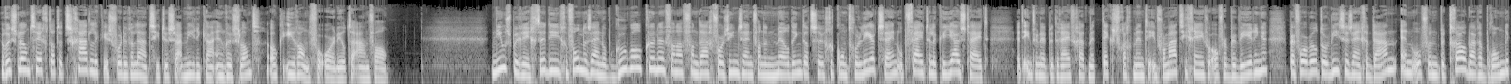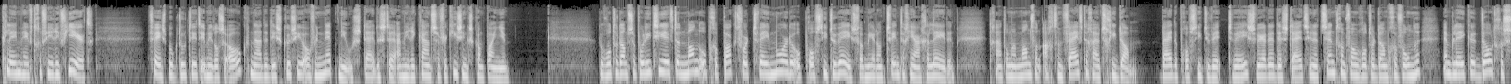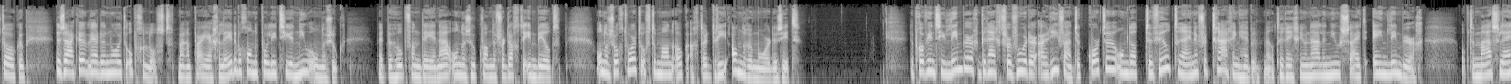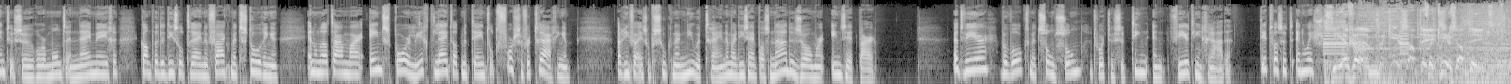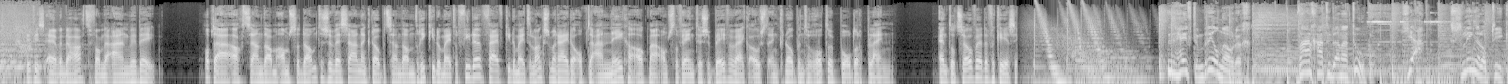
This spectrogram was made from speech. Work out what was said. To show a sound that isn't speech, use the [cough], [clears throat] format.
Rusland zegt dat het schadelijk is voor de relatie tussen Amerika en Rusland. Ook Iran veroordeelt de aanval. Nieuwsberichten die gevonden zijn op Google kunnen vanaf vandaag voorzien zijn van een melding dat ze gecontroleerd zijn op feitelijke juistheid. Het internetbedrijf gaat met tekstfragmenten informatie geven over beweringen, bijvoorbeeld door wie ze zijn gedaan en of een betrouwbare bron de claim heeft geverifieerd. Facebook doet dit inmiddels ook na de discussie over nepnieuws tijdens de Amerikaanse verkiezingscampagne. De Rotterdamse politie heeft een man opgepakt voor twee moorden op prostituees van meer dan 20 jaar geleden. Het gaat om een man van 58 uit Schiedam. Beide prostituees werden destijds in het centrum van Rotterdam gevonden en bleken doodgestoken. De zaken werden nooit opgelost, maar een paar jaar geleden begon de politie een nieuw onderzoek. Met behulp van DNA-onderzoek kwam de verdachte in beeld. Onderzocht wordt of de man ook achter drie andere moorden zit. De provincie Limburg dreigt vervoerder Arriva te korten omdat te veel treinen vertraging hebben, meldt de regionale nieuwssite 1 Limburg. Op de Maaslijn tussen Roermond en Nijmegen kampen de dieseltreinen vaak met storingen. En omdat daar maar één spoor ligt, leidt dat meteen tot forse vertragingen. Arriva is op zoek naar nieuwe treinen, maar die zijn pas na de zomer inzetbaar. Het weer bewolkt met soms zon. Het wordt tussen 10 en 14 graden. Dit was het NOS. ZFM, verkeersupdate. verkeersupdate. Dit is Erwin de Hart van de ANWB. Op de A8 Zaandam-Amsterdam tussen Westzaan en Knoop Zaandam 3 kilometer file. 5 kilometer langzaam rijden op de A9 Alkmaar-Amstelveen tussen Beverwijk-Oost en Knopend Rotte-Polderplein. En tot zover de verkeers. U heeft een bril nodig. Waar gaat u dan naartoe? Ja, slingeroptiek.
